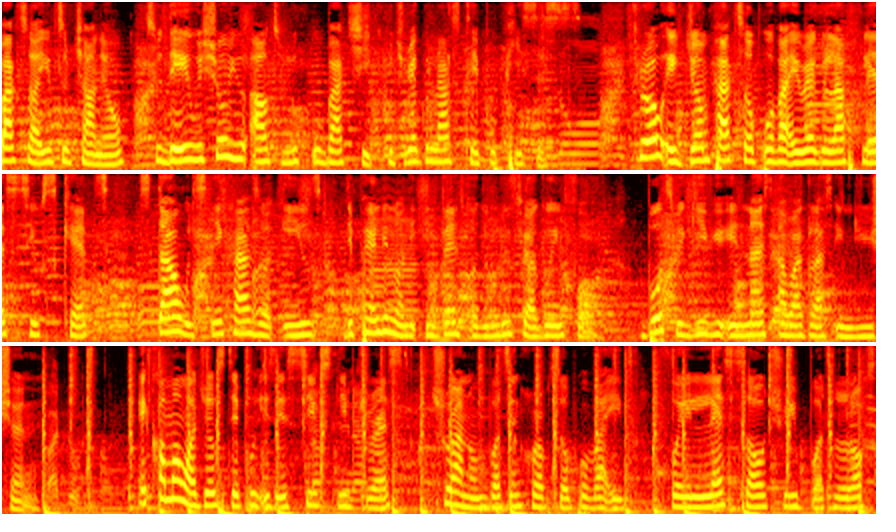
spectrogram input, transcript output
back to our YouTube channel. Today we show you how to look uber chic with regular staple pieces. Throw a jumper top over a regular flare silk skirt. Style with sneakers or heels depending on the event or the look you are going for. Both will give you a nice hourglass illusion. A common wardrobe staple is a silk slip dress through an unbuttoned crop top over it for a less sultry but luxe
